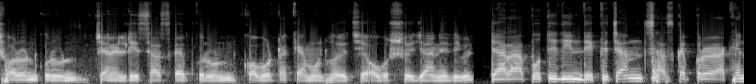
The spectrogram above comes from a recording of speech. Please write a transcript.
স্মরণ করুন চ্যানেলটি সাবস্ক্রাইব করুন। কবরটা কেমন হয়েছে অবশ্যই জানিয়ে দিবেন। যারা প্রতিদিন দেখতে চান সাবস্ক্রাইব করে রাখেন।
